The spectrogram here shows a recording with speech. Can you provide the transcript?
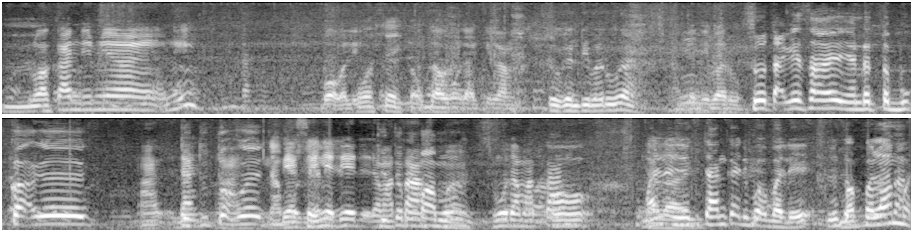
Keluarkan dia punya ni. Bawa balik. Proses kat bawa kat kilang Tu ganti baru lah. Ha, jadi baru. So tak kisah yang dah terbuka ke ha, tutup ke, biasanya dia dah matang semua. ke? semua dah matang. Mana yang kita angkat dia buat balik. Berapa lama?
